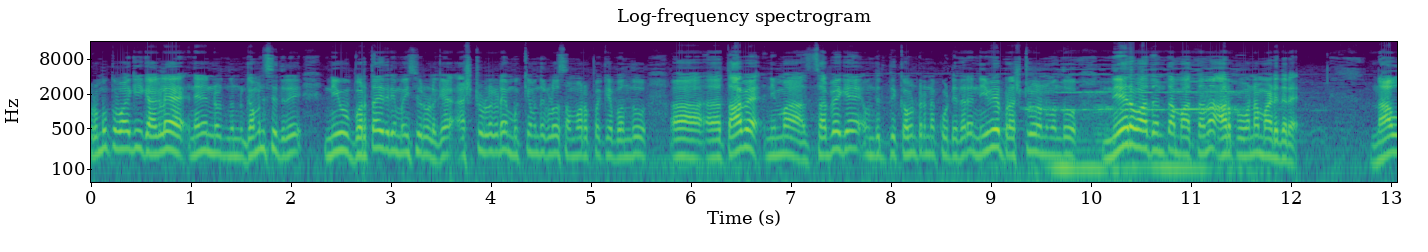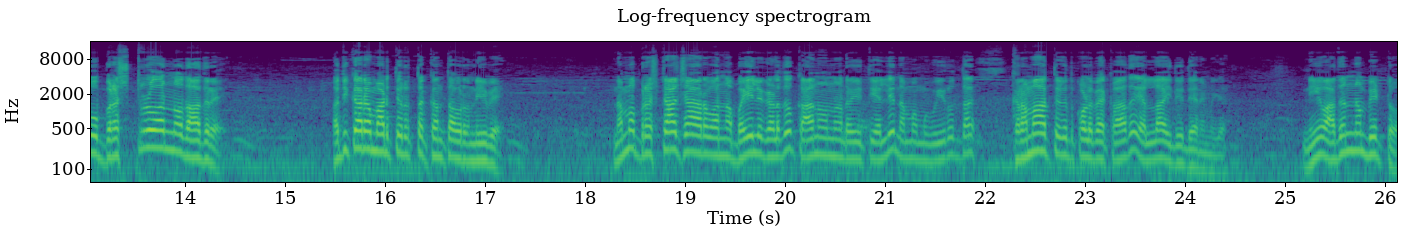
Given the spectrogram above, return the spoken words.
ಪ್ರಮುಖವಾಗಿ ಈಗಾಗಲೇ ನೆನೆ ಗಮನಿಸಿದ್ರಿ, ನೀವು ಬರ್ತಾ ಇದ್ರಿ ಮೈಸೂರೊಳಗೆ. ಅಷ್ಟರೊಳಗಡೆ ಮುಖ್ಯಮಂತ್ರಿಗಳು ಸಮಾರೋಪಕ್ಕೆ ಬಂದು ತಾವೇ ನಿಮ್ಮ ಸಭೆಗೆ ಒಂದು ರೀತಿ ಕೌಂಟರ್ ಅನ್ನು ಕೊಟ್ಟಿದ್ದಾರೆ. ನೀವೇ ಭ್ರಷ್ಟರು ಅನ್ನೋ ಒಂದು ನೇರವಾದಂತ ಮಾತನ್ನ ಆರೋಪವನ್ನ ಮಾಡಿದ್ದಾರೆ. ನಾವು ಭ್ರಷ್ಟರು ಅನ್ನೋದಾದ್ರೆ ಅಧಿಕಾರ ಮಾಡ್ತಿರತಕ್ಕಂಥವ್ರು ನೀವೇ. ನಮ್ಮ ಭ್ರಷ್ಟಾಚಾರವನ್ನು ಬಯಲುಗೆಳೆದು ಕಾನೂನು ರೀತಿಯಲ್ಲಿ ನಮ್ಮ ವಿರುದ್ಧ ಕ್ರಮ ತೆಗೆದುಕೊಳ್ಬೇಕಾದ ಎಲ್ಲ ಇದಿದೆ ನಿಮಗೆ. ನೀವು ಅದನ್ನು ಬಿಟ್ಟು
